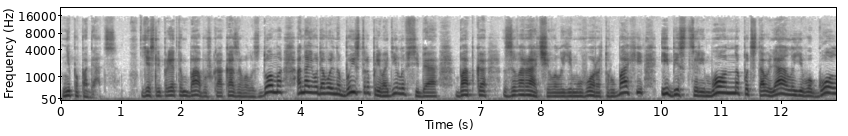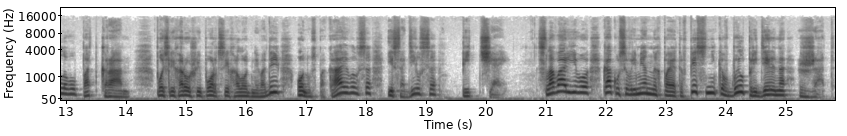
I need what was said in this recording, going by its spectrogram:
не попадаться. Если при этом бабушка оказывалась дома, она его довольно быстро приводила в себя. Бабка заворачивала ему ворот рубахи и бесцеремонно подставляла его голову под кран. После хорошей порции холодной воды он успокаивался и садился пить чай. Словарь его, как у современных поэтов-песенников, был предельно сжат.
